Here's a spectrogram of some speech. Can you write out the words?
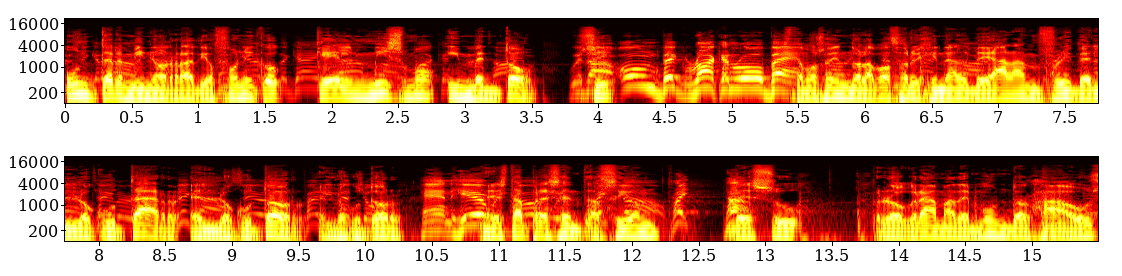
un término radiofónico que él mismo inventó. Sí, estamos oyendo la voz original de Alan Freed, el locutar, el locutor, el locutor, en esta presentación de su programa de Mundo House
